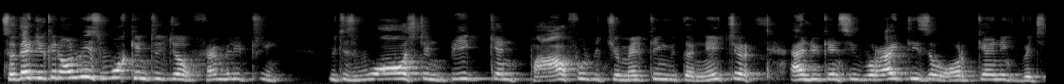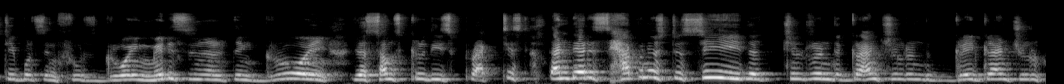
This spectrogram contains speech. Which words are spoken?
So that you can always walk into your family tree which is vast and big and powerful, which you're melting with the nature. And you can see varieties of organic vegetables and fruits growing, medicinal things growing. Your Sanskriti is practiced. And there is happiness to see the children, the grandchildren, the great grandchildren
